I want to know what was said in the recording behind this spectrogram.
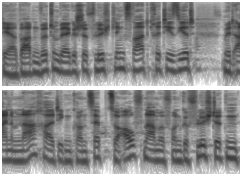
Der baden-württembergische Flüchtlingsrat kritisiert, mit einem nachhaltigen Konzept zur Aufnahme von Geflüchteten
